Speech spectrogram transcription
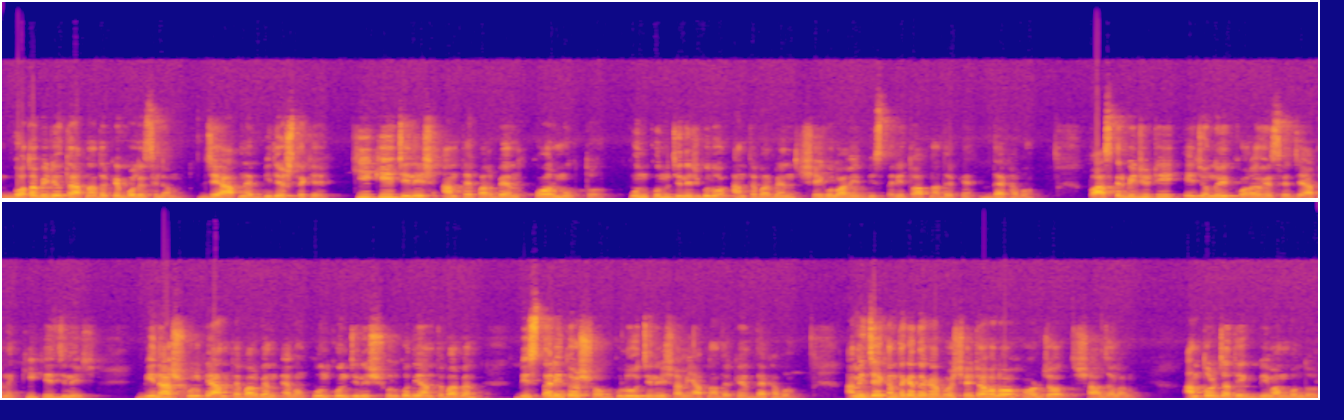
গত ভিডিওতে আপনাদেরকে বলেছিলাম যে আপনি বিদেশ থেকে কি কি জিনিস আনতে পারবেন করমুক্ত, কোন কোন জিনিসগুলো আনতে পারবেন সেগুলো আমি বিস্তারিত আপনাদেরকে দেখাবো। তো আজকের ভিডিওটি এই জন্যই করা হয়েছে যে আপনি কি কি জিনিস বিনা শুল্কে আনতে পারবেন এবং কোন কোন জিনিস শুল্ক দিয়ে আনতে পারবেন, বিস্তারিত সবগুলো জিনিস আমি আপনাদেরকে দেখাবো। আমি যেখান থেকে দেখাবো সেটা হলো হরজত শাহজালাল আন্তর্জাতিক বিমানবন্দর।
